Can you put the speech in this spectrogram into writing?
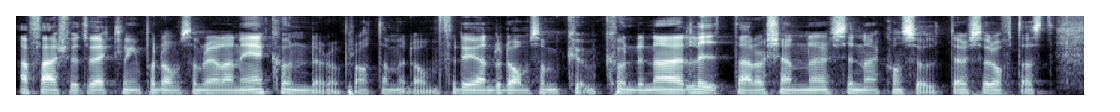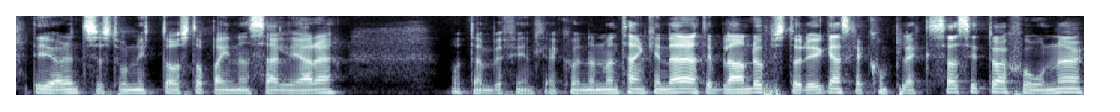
affärsutveckling på de som redan är kunder och prata med dem. För det är ändå de som kunderna litar och känner sina konsulter. Så det, oftast, det gör inte så stor nytta att stoppa in en säljare mot den befintliga kunden. Men tanken där är att ibland uppstår det ju ganska komplexa situationer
